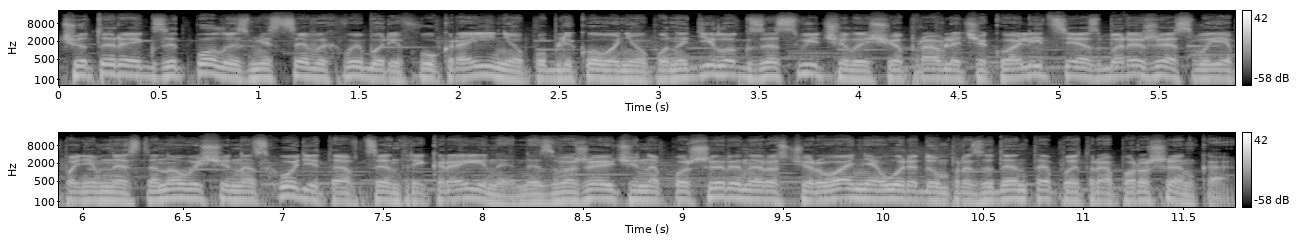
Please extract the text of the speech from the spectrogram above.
Чотири екзитполи з місцевих виборів в Україні, опубліковані у понеділок, засвідчили, що правляча коаліція збереже своє панівне становище на сході та в центрі країни, незважаючи на поширене розчарування урядом президента Петра Порошенка.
